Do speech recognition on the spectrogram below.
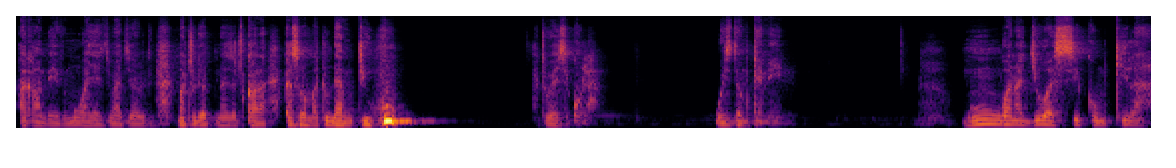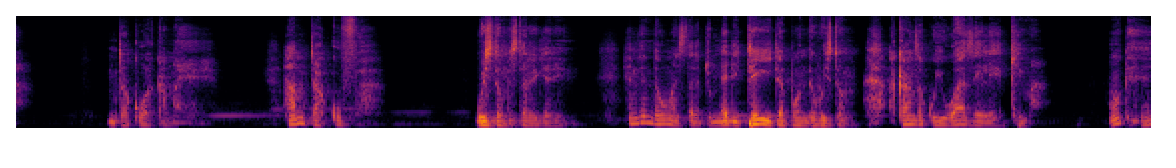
Akawambia hivi matunda yote tunaweza tukala kasoro matunda ya mti huu hatuwezi kula. Wisdom came in. Mungu anajua siku mkila mtakuwa kama yeye. Hamtakufa. Wisdom started getting and then the woman started to meditate upon the wisdom. Akaanza kuiwaza ile hekima. Okay.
